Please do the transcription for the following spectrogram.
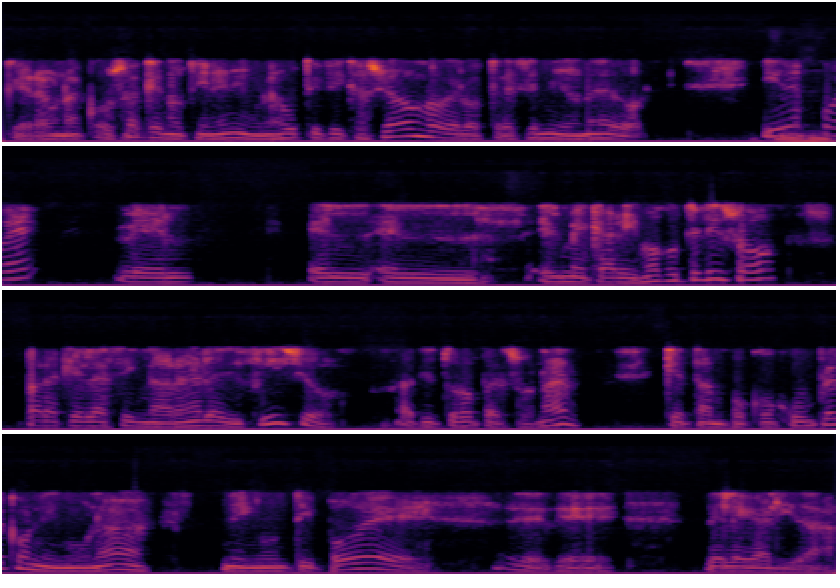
que era una cosa que no tiene ninguna justificación, lo de los 13 millones de dólares. Y después el, el, el, el mecanismo que utilizó para que le asignaran el edificio a título personal, que tampoco cumple con ninguna ningún tipo de, de, de legalidad.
